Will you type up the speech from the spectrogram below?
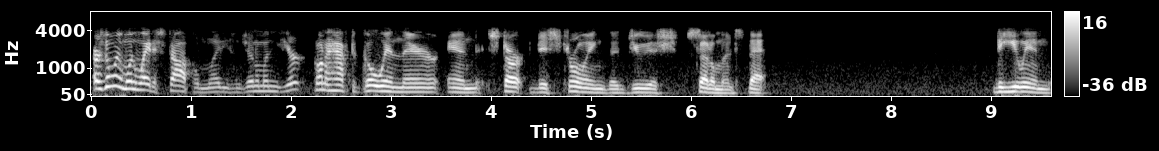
There's only one way to stop them, ladies and gentlemen. You're going to have to go in there and start destroying the Jewish settlements that the UN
